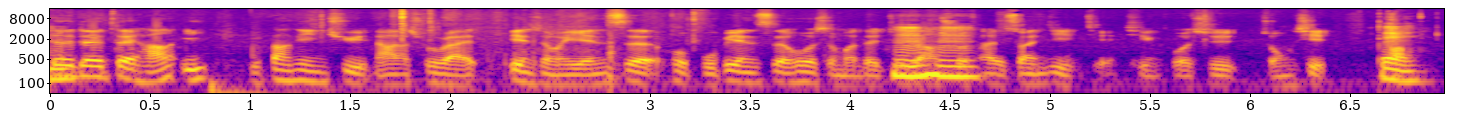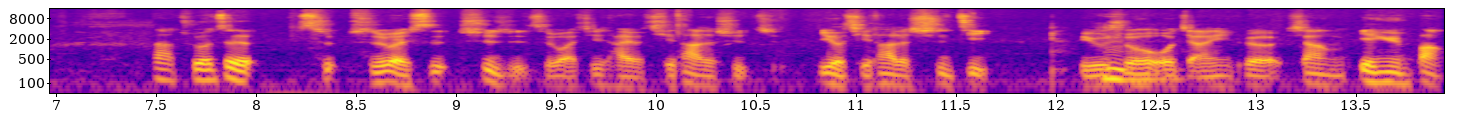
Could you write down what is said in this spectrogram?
对对对，好像一一放进去拿出来变什么颜色或不变色或什么的，就要说它是酸性、碱性或是中性。对，那除了这石石蕊试试纸之外，其实还有其他的试纸，也有其他的试剂。比如说我讲一个像验孕棒，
